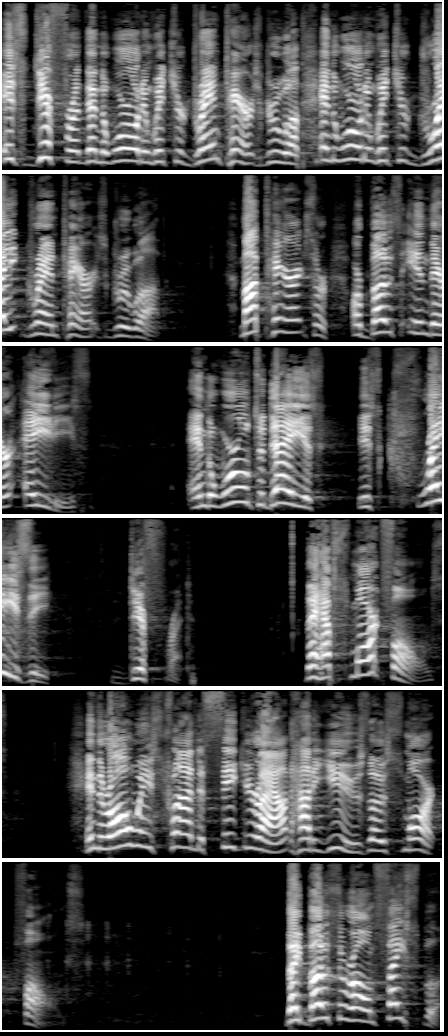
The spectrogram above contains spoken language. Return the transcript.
It's different than the world in which your grandparents grew up and the world in which your great grandparents grew up. My parents are, are both in their 80s, and the world today is, is crazy different. They have smartphones, and they're always trying to figure out how to use those smartphones. They both are on Facebook.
